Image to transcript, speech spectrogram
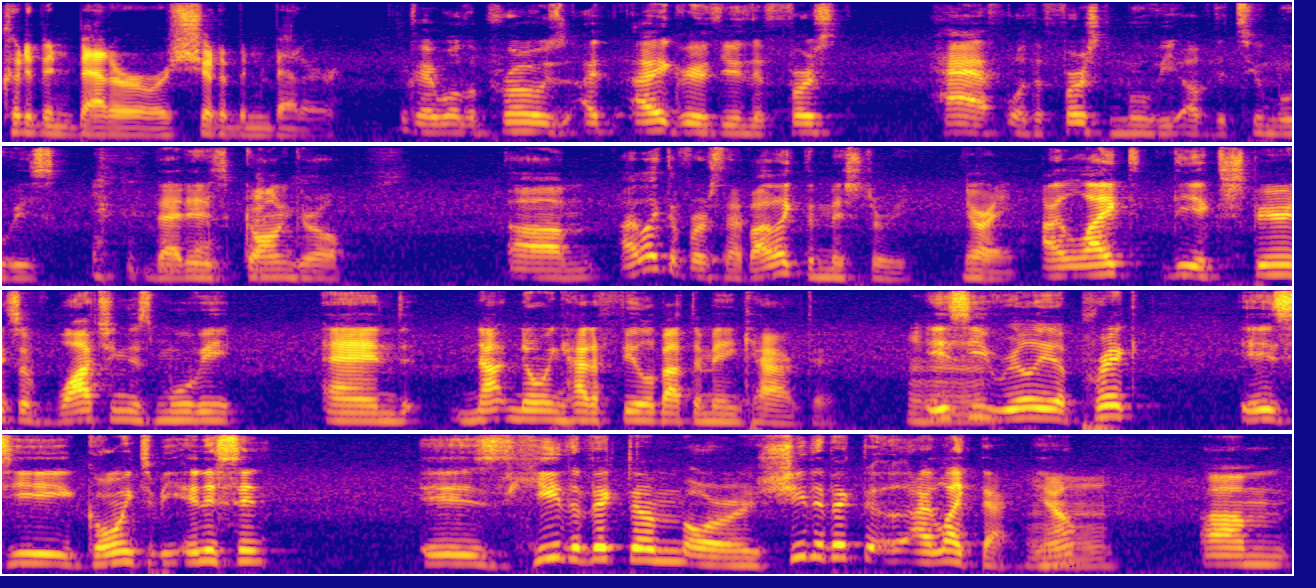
could have been better or should have been better? Okay, well, the pros, I, I agree with you. The first half or the first movie of the two movies that is Gone Girl, um, I like the first half. I like the mystery. You're right. I liked the experience of watching this movie and not knowing how to feel about the main character. Is he really a prick? Is he going to be innocent? Is he the victim or is she the victim? I like that, you know? Mhm. Um,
